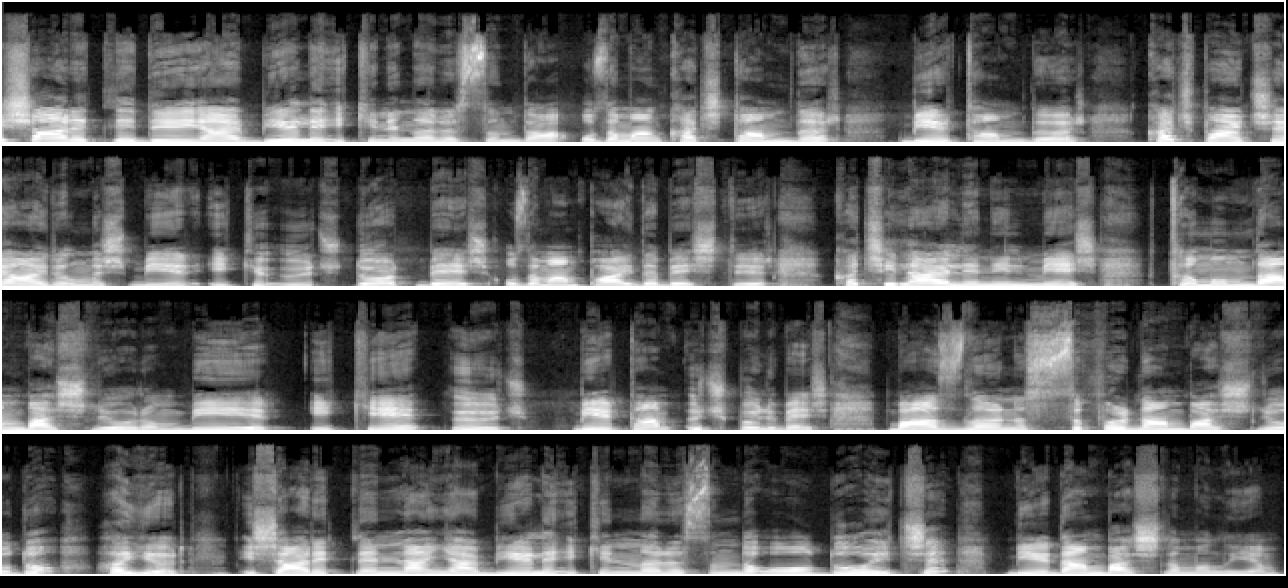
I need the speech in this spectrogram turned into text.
işaretlediği yer 1 ile 2'nin arasında. O zaman kaç tamdır? 1 tamdır. Kaç parçaya ayrılmış? 1, 2, 3, 4, 5. O zaman payda 5'tir. Kaç ilerlenilmiş? Tamımdan başlıyorum. 1, 2, 3. 1 tam 3 bölü 5. Bazılarını sıfırdan başlıyordu. Hayır. İşaretlenilen yer 1 ile 2'nin arasında olduğu için birden başlamalıyım.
